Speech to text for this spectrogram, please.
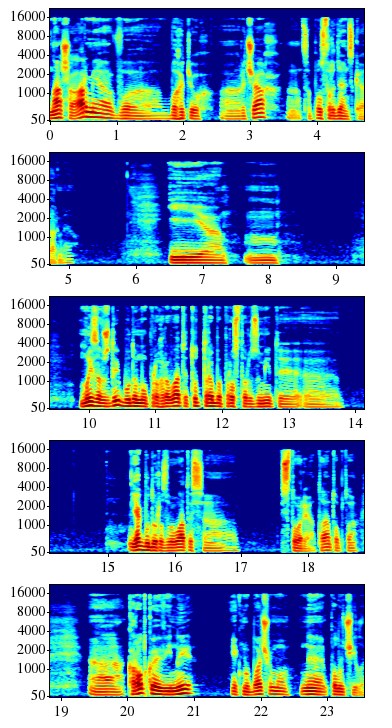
наша армія в багатьох е, речах е, це пострадянська армія. І е, ми завжди будемо програвати. Тут треба просто розуміти, як буде розвиватися історія. Та? Тобто короткої війни, як ми бачимо, не вийшло.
